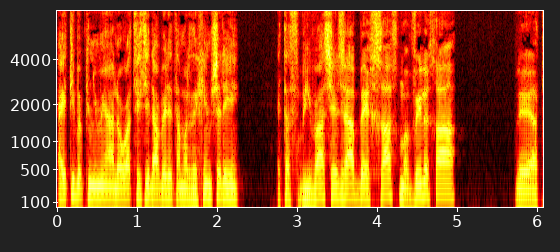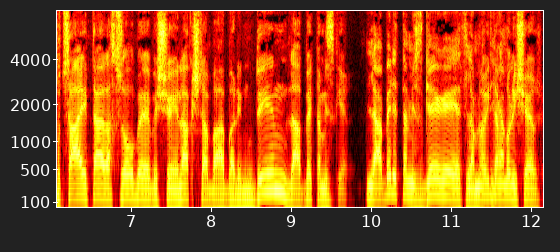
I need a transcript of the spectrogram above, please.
הייתי בפנימיה לא רציתי לאבד את המדריכים שלי את הסביבה שלי. זה היה בהכרח מביא לך התוצאה הייתה לחזור בשאלה כשאתה בלימודים לאבד את המסגרת. לאבד את המסגרת לא היית יכול להישאר שם.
